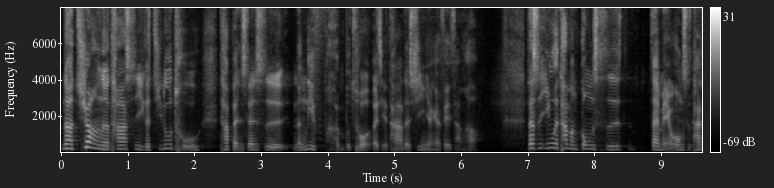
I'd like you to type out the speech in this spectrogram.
那 John 呢，他是一个基督徒，他本身是能力很不错，而且他的信仰也非常好。但是因为他们公司在美国公司，他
